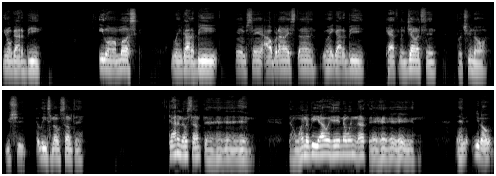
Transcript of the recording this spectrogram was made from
you don't gotta be Elon Musk. You ain't gotta be, you know what I'm saying, Albert Einstein. You ain't gotta be Katherine Johnson. But you know, you should at least know something Gotta know something. Don't wanna be out here knowing nothing. And you know,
